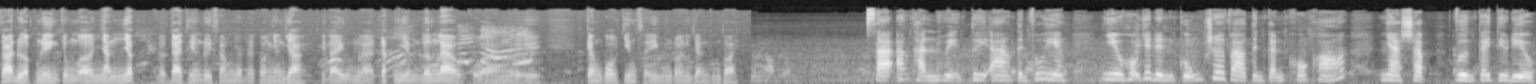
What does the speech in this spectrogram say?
có được niềm chung ở nhanh nhất để cải thiện đời sống cho bà con nhân dân. Thì đấy cũng là trách nhiệm lớn lao của người cán bộ chiến sĩ quân đội nhân dân chúng tôi xã An Thạnh, huyện Tuy An, tỉnh Phú Yên, nhiều hộ gia đình cũng rơi vào tình cảnh khốn khó, nhà sập, vườn cây tiêu điều.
